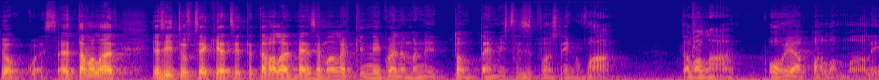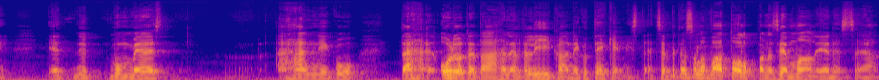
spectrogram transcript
joukkueessa. Et tavallaan, et, ja sitten just sekin, että sitten tavallaan, että Benzemallekin niinku enemmän niitä tontteja, mistä sit voisi niinku vaan tavallaan ohjaa pallon maaliin. Et nyt mun mielestä hän niinku, tai odotetaan häneltä liikaa niinku tekemistä. Et sen pitäisi olla vaan tolppana siellä maali edessä ja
